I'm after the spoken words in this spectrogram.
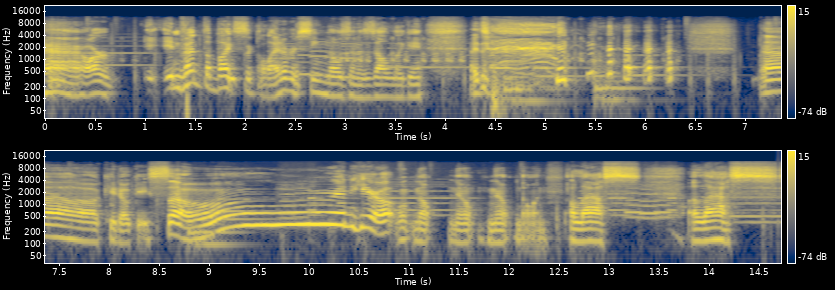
ah, or invent the bicycle. i never seen those in a Zelda game. Okie dokie. So, in here. Oh, no, no, no, no one. Alas. Alas.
